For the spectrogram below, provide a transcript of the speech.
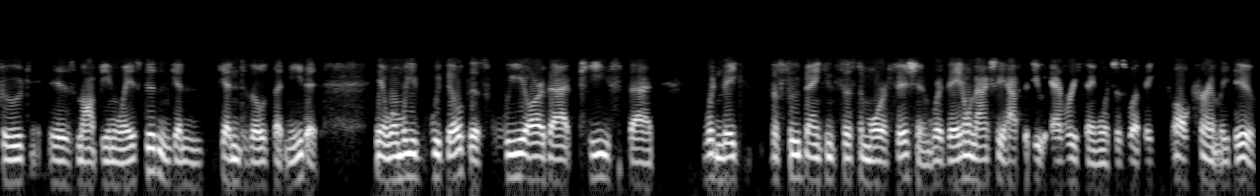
food is not being wasted and getting getting to those that need it. You know, when we we built this, we are that piece that would make the food banking system more efficient, where they don't actually have to do everything, which is what they all currently do.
